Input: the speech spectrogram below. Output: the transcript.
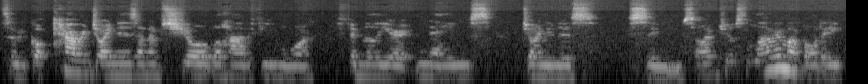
So we've got Karen joining us, and I'm sure we'll have a few more familiar names joining us soon. So I'm just allowing my body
